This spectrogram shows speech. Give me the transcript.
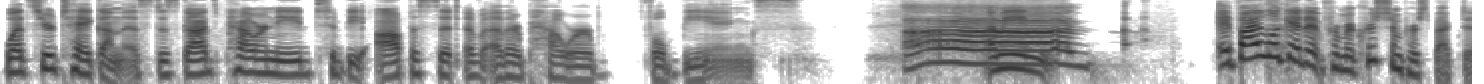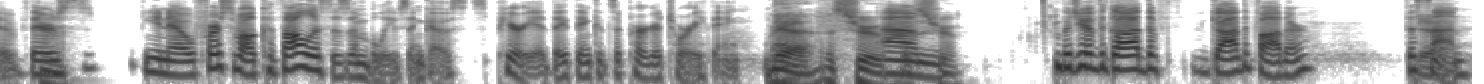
What's your take on this? Does God's power need to be opposite of other powerful beings? I mean, if I look at it from a Christian Hmm. perspective, there's, you know, first of all, Catholicism believes in ghosts. Period. They think it's a purgatory thing. right? yeah, that's true. that's Um, true. But you have the God, the God, the Father, the Yeah. Son,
